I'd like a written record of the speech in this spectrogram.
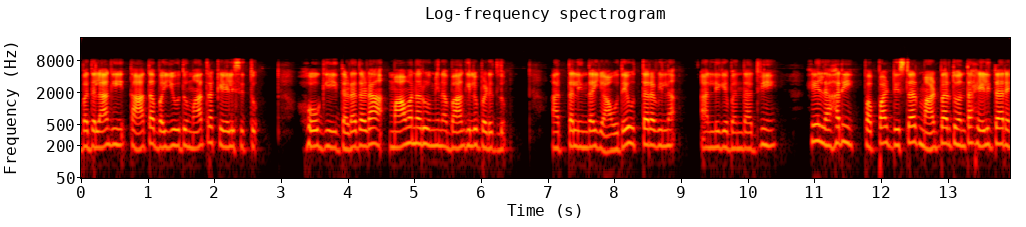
ಬದಲಾಗಿ ತಾತ ಬೈಯುವುದು ಮಾತ್ರ ಕೇಳಿಸಿತ್ತು. ಹೋಗಿ ದಡದಡ ಮಾವನ ರೂಮಿನ ಬಾಗಿಲು ಬಡಿದ್ಲು. ಅತ್ತಲಿಂದ ಯಾವುದೇ ಉತ್ತರವಿಲ್ಲ. ಅಲ್ಲಿಗೆ ಬಂದಾದ್ವಿ ಹೇ ಲಹರಿ, ಪಪ್ಪ ಡಿಸ್ಟರ್ಬ್ ಮಾಡಬಾರ್ದು ಅಂತ ಹೇಳಿದ್ದಾರೆ.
